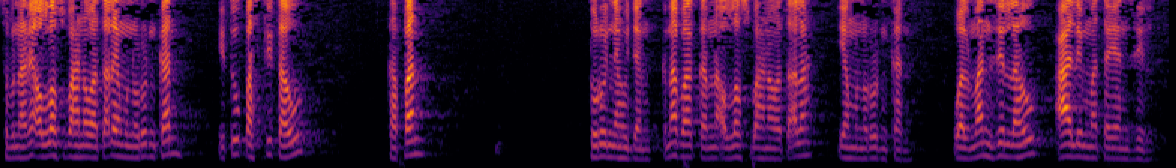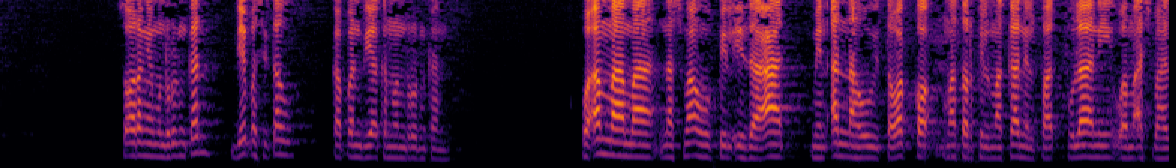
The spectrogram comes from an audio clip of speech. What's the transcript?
Sebenarnya Allah Subhanahu wa taala yang menurunkan itu pasti tahu kapan turunnya hujan. Kenapa? Karena Allah Subhanahu wa taala yang menurunkan. Wal manzil lahu alim mata yanzil. Seorang yang menurunkan, dia pasti tahu kapan dia akan menurunkan. Wa amma ma nasma'u fil iza'at min annahu tawaqqa matar fil makanil fulani wa ma asbah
